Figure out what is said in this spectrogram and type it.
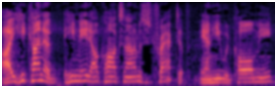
I, he kind of he made Alcoholics Anonymous attractive, and he would call me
